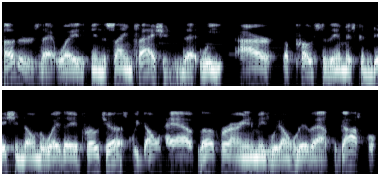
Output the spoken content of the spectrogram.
others that way in the same fashion, that we our approach to them is conditioned on the way they approach us. We don't have love for our enemies. We don't live out the gospel.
